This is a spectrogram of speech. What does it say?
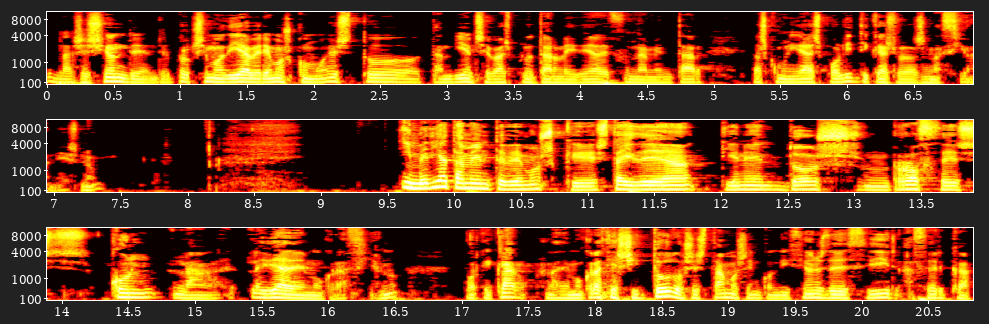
En la sesión del próximo día veremos cómo esto también se va a explotar la idea de fundamentar las comunidades políticas de las naciones. Inmediatamente vemos que esta idea tiene dos roces con la, idea de democracia. Porque claro, la democracia, si todos estamos en condiciones de decidir acerca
